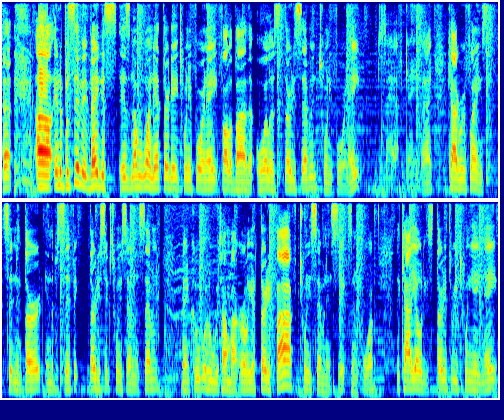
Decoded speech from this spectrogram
them. Uh, in the Pacific, Vegas is number one. They're 38, 24, and 8, followed by the Oilers 37, 24, and 8. Just a half a game back. Calgary Flames sitting in third in the Pacific, 36, 27, and 7. Vancouver, who we were talking about earlier, 35, 27, and 6, and 4. The Coyotes, 33, 28, and 8.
